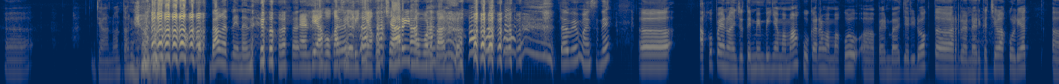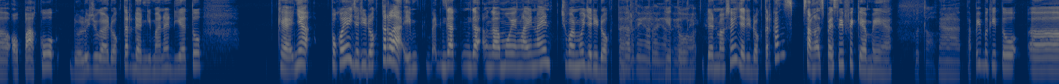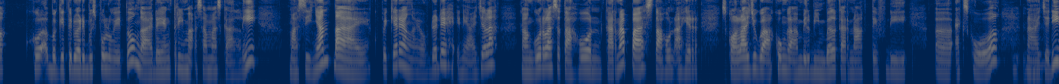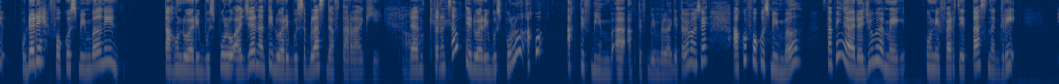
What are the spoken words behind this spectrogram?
eh, jangan nonton ya. Awkward banget nih nanti. Nanti aku kasih linknya aku cari nomor tante. Tapi maksudnya eh aku pengen lanjutin mimpinya mamaku karena mamaku eh, pengen banget jadi dokter. Dan dari kecil aku lihat eh, opaku dulu juga dokter dan gimana dia tuh kayaknya pokoknya jadi dokter lah. Nggak nggak nggak mau yang lain-lain cuman mau jadi dokter. Ngerti ngerti ngerti gitu. ngerti. dan maksudnya jadi dokter kan sangat spesifik ya Mei ya. Betul. Nah tapi begitu eh, ku- begitu 2010 itu nggak ada yang terima sama sekali masih nyantai. Aku pikir yang ya udah deh ini aja lah nganggur lah setahun. Karena pas tahun akhir sekolah juga aku nggak ambil bimbel karena aktif di eh, ekskul. Nah Mm-mm. jadi udah deh fokus bimbel nih tahun 2010 aja nanti 2011 daftar lagi dan Oke. turns out di 2010 aku aktif bimbel aktif bimbel lagi tapi maksudnya aku fokus bimbel tapi nggak ada juga universitas negeri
